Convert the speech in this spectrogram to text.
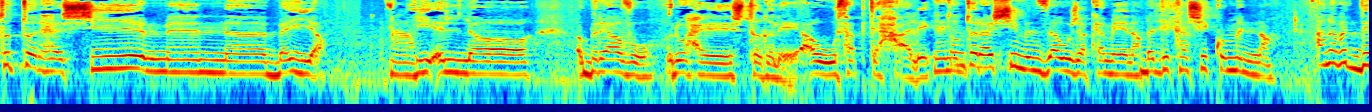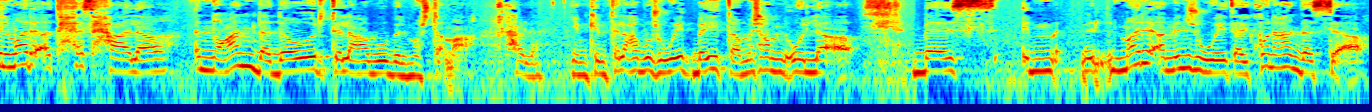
تنطر هالشي من آه، بيها نعم. يقول لها برافو روحي اشتغلي أو ثبتي حالك. يعني تنطر هالشي من زوجها كمان. بدك هالشي يكون منا. أنا بدي المرأة تحس حالها إنه عندها دور تلعبه بالمجتمع. حلو. يمكن تلعبه جوات بيتها مش عم نقول لأ. بس المرأة من جواتها يكون عندها الثقة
